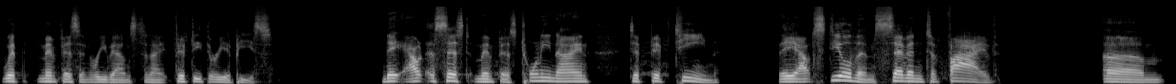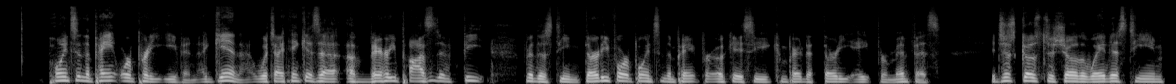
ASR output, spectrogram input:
with Memphis in rebounds tonight, 53 apiece. They out assist Memphis 29 to 15. They outsteal them 7 to 5. Um points in the paint were pretty even again, which I think is a, a very positive feat for this team. 34 points in the paint for OKC compared to 38 for Memphis. It just goes to show the way this team,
